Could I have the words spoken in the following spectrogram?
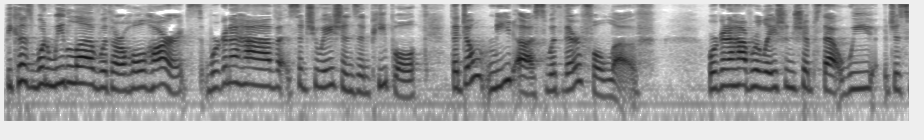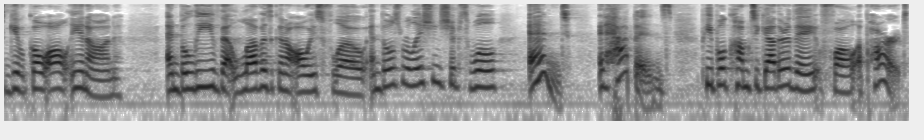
because when we love with our whole hearts, we're going to have situations and people that don't meet us with their full love. We're going to have relationships that we just give go all in on and believe that love is going to always flow and those relationships will end. It happens. People come together, they fall apart.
